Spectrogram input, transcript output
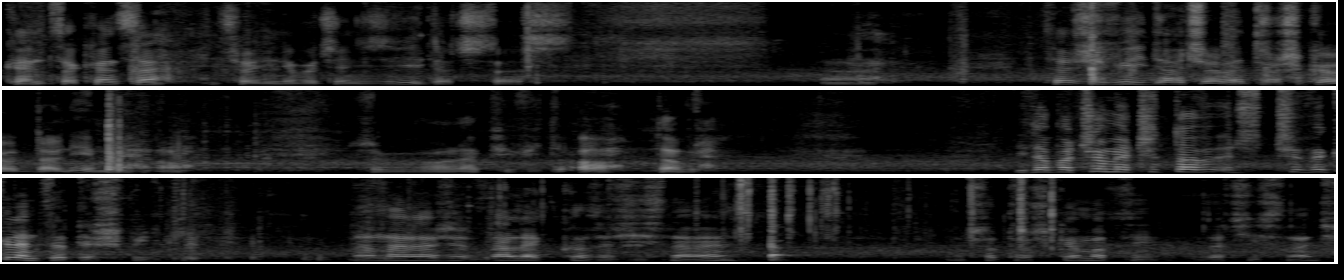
kręcę, kręcę i co nie będzie nic widać teraz. E, Coś widać, ale troszkę oddalimy, o, żeby było lepiej widać. O, dobra. I zobaczymy, czy to, czy wykręcę te szpilki. No na razie za lekko zacisnąłem. Muszę troszkę mocniej zacisnąć.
